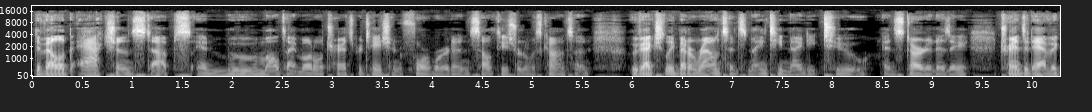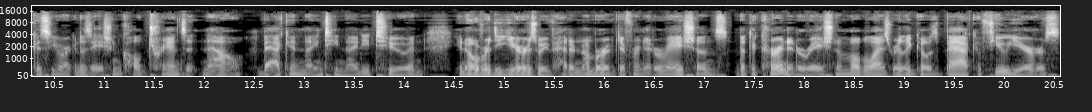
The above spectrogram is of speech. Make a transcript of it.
develop action steps and move multimodal transportation forward in southeastern Wisconsin. We've actually been around since 1992 and started as a transit advocacy organization called Transit Now back in 1992. And, you know, over the years, we've had a number of different iterations, but the current iteration of MobiliSE really goes back a few years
